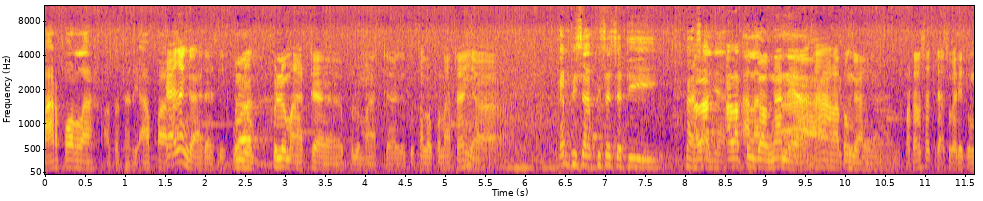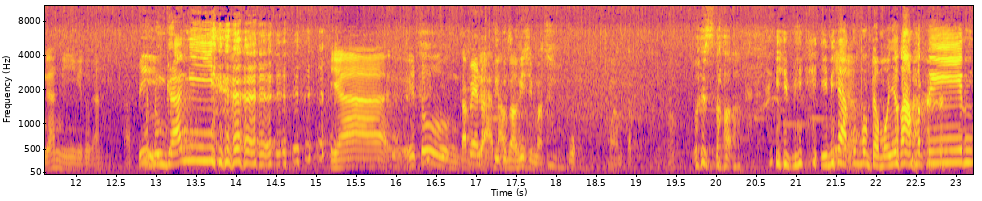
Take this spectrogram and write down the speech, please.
parpol lah atau dari apa? kayaknya nggak ada sih belum belum ada belum ada gitu kalaupun ada ya kan bisa bisa jadi bahasanya alat tunggangan ya. ah, nah, alat gitu. tunggangan padahal saya tidak suka ditunggangi gitu kan tapi Menunggangi. ya itu tapi enak ditunggangi sih. mas wah mantep Wes ini ini Iya. aku udah mau nyelamatin.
